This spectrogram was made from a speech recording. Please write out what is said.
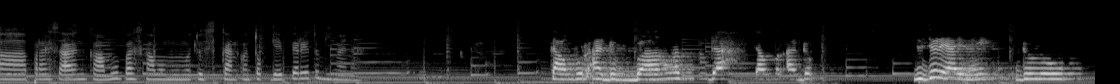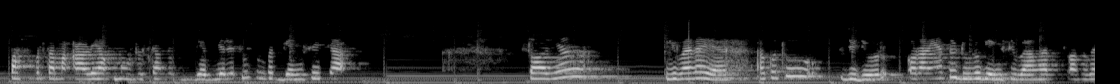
uh, perasaan kamu pas kamu memutuskan untuk GPR itu gimana campur aduk banget udah campur aduk. Jujur ya ini dulu pas pertama kali aku memutuskan untuk gap year itu sempet gengsi cak. Soalnya gimana ya aku tuh jujur orangnya tuh dulu gengsi banget waktu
